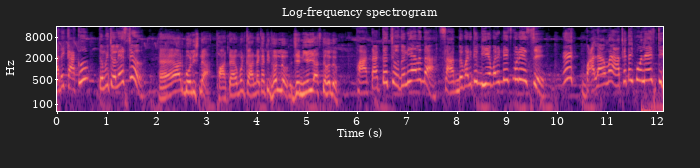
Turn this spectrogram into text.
আরে কাকু তুমি চলে এসছো? হ্যাঁ আর বলিস না ফাটা এমন কান্নাকাটি ধরলো যে নিয়েই আসতে হলো। ফাটার তো চোদনই আলাদা শ্রাদ্ধ বাড়িতে বিয়ে বাড়ি ড্রেস পরে এসছে। এহ, বালা আমার আছে তাই এসছি।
